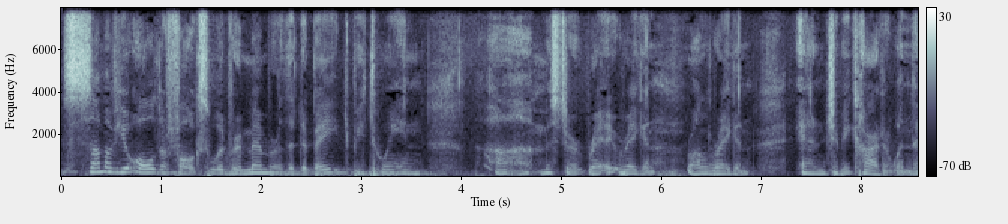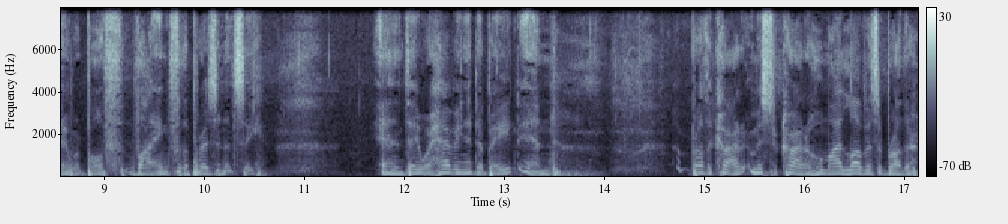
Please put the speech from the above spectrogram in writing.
Some of you older folks would remember the debate between uh, Mr. Reagan, Ronald Reagan, and Jimmy Carter when they were both vying for the presidency. And they were having a debate, and Brother Carter, Mr. Carter, whom I love as a brother,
